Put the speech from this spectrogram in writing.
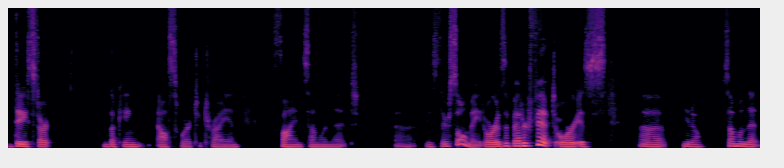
they start looking elsewhere to try and find someone that uh, is their soulmate or is a better fit or is uh, you know someone that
